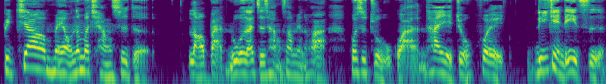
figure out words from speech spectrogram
比较没有那么强势的老板，如果在职场上面的话，或是主管，他也就会理解你的意思。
